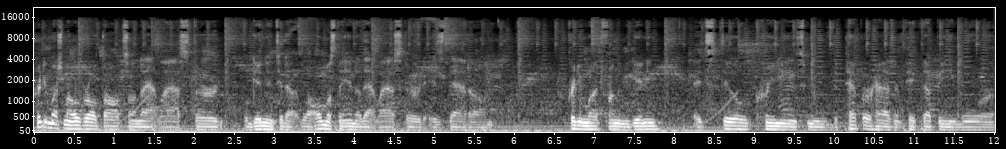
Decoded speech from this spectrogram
pretty much my overall thoughts on that last third. We're getting into that, well, almost the end of that last third is that um, pretty much from the beginning, it's still creamy and smooth. The pepper hasn't picked up anymore,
